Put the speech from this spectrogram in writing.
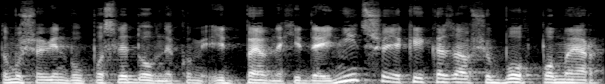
Тому що він був послідовником і певних ідей Ніцше, який казав, що Бог помер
